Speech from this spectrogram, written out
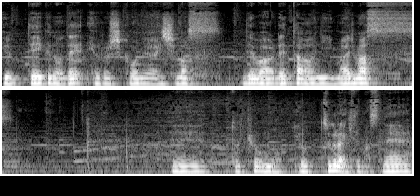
言っていくのでよろしくお願いします。ではレターに参ります。えー、っと今日も4つぐらい来てますね。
